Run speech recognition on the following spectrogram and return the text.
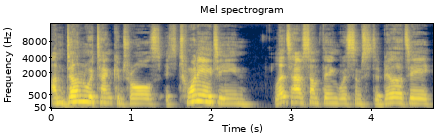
I'm done with tank controls. It's 2018. Let's have something with some stability.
